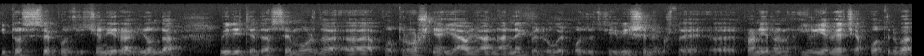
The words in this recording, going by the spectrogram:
i to se sve pozicionira i onda vidite da se možda e, potrošnja javlja na nekoj drugoj poziciji više nego što je e, planirana ili je veća potreba,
